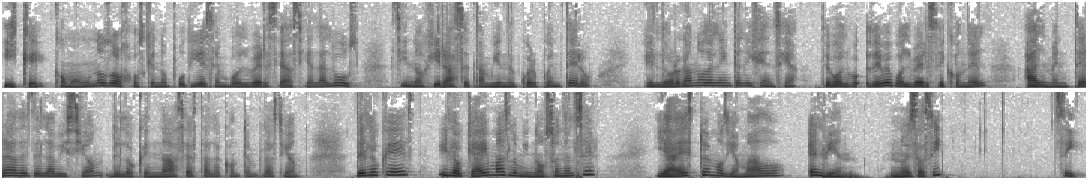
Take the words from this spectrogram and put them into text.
y que, como unos ojos que no pudiesen volverse hacia la luz, sino girase también el cuerpo entero, el órgano de la inteligencia debe volverse con él alma entera desde la visión de lo que nace hasta la contemplación, de lo que es y lo que hay más luminoso en el ser. Y a esto hemos llamado el bien. ¿No es así? Sí.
